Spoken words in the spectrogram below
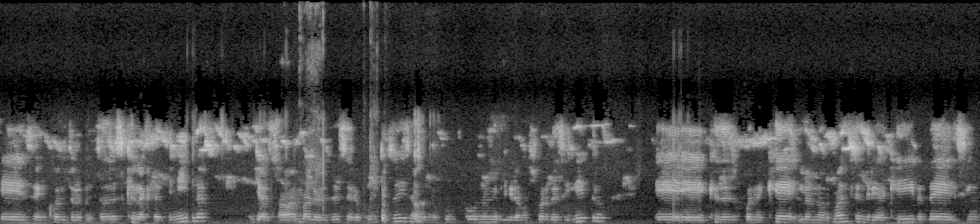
eh, se encontró entonces que la creatinina ya estaba en valores de 0.6 a 1.1 miligramos por decilitro, eh, que se supone que lo normal tendría que ir de, cin-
